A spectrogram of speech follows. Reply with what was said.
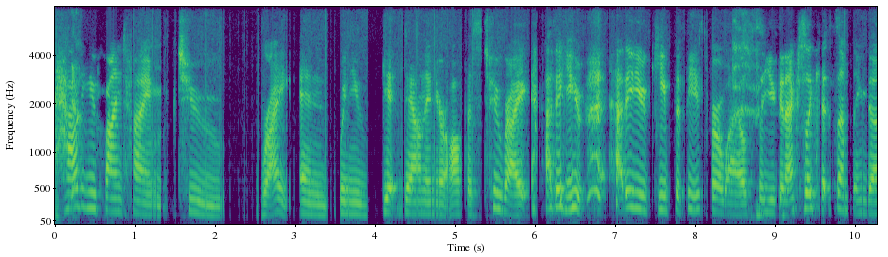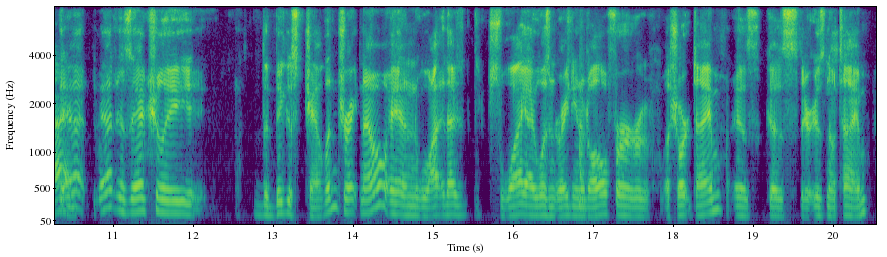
How Yeah. do you find time to write and when you get down in your office to write, how do you how do you keep the peace for a while so you can actually get something done? That that is actually the biggest challenge right now, and why that's why I wasn't writing at all for a short time is because there is no time.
